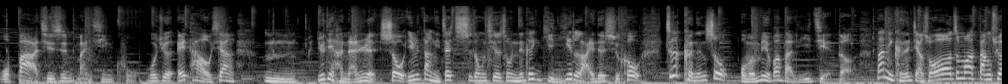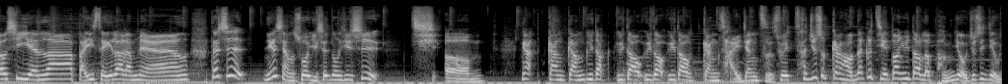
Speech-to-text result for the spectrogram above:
我爸其实蛮辛苦，我觉得诶，他好像嗯有点很难忍受，因为当你在吃东西的时候，你那个瘾一来的时候，这个可能是我们没有办法理解的。那你可能讲说哦，这么当初要吸烟啦，逮谁啦咁样，但是你要想说有些东西是其呃，你看刚刚遇到遇到遇到遇到刚才这样子，所以他就是刚好那个阶段遇到了朋友，就是有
